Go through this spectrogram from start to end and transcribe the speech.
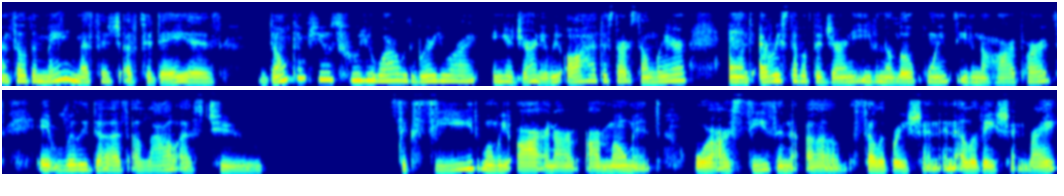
And so the main message of today is don't confuse who you are with where you are in your journey. We all have to start somewhere. And every step of the journey, even the low points, even the hard parts, it really does allow us to succeed when we are in our, our moment or our season of celebration and elevation, right?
